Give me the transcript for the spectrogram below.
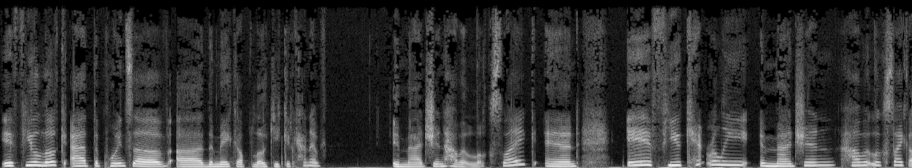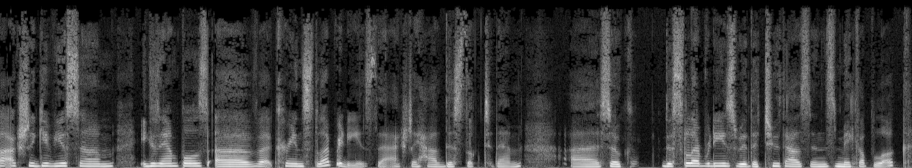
if you look at the points of uh, the makeup look, you can kind of imagine how it looks like. And if you can't really imagine how it looks like, I'll actually give you some examples of Korean celebrities that actually have this look to them. Uh, so the celebrities with the 2000s makeup look.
